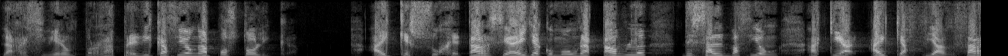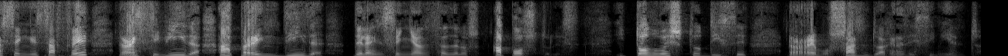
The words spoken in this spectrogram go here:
la recibieron por la predicación apostólica. Hay que sujetarse a ella como una tabla de salvación. Aquí hay que afianzarse en esa fe recibida, aprendida de la enseñanza de los apóstoles. Y todo esto dice rebosando agradecimiento.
